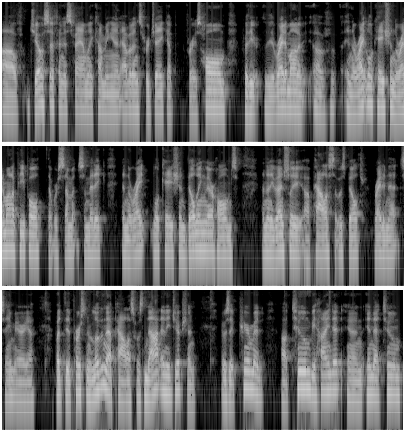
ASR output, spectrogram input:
of Joseph and his family coming in, evidence for Jacob, for his home, for the the right amount of, of in the right location, the right amount of people that were Semitic in the right location, building their homes, and then eventually a palace that was built right in that same area. But the person who lived in that palace was not an Egyptian. It was a pyramid uh, tomb behind it, and in that tomb,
